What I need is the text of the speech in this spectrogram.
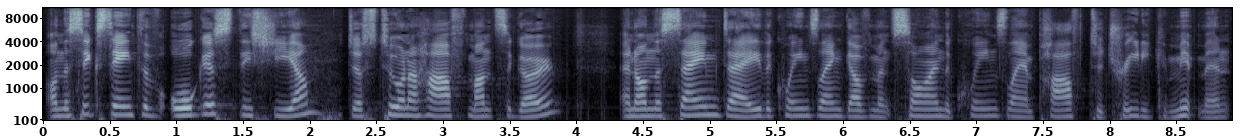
on the 16th of August this year, just two and a half months ago, and on the same day the Queensland Government signed the Queensland Path to Treaty Commitment,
